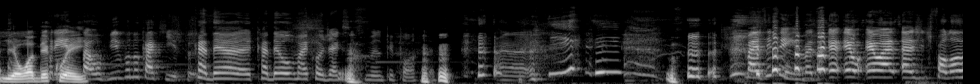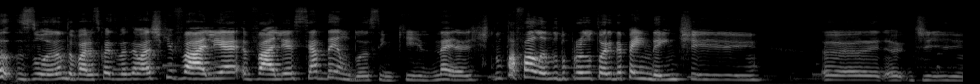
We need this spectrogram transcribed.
E eu adequei. Treta ao vivo no Caquito. Cadê, a- cadê o Michael Jackson comendo pipoca? Mas enfim, mas eu, eu- eu- a gente falou zoando várias coisas, mas eu acho que vale, vale esse adendo, assim, que né, a gente não tá falando do produtor independente eh, de,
